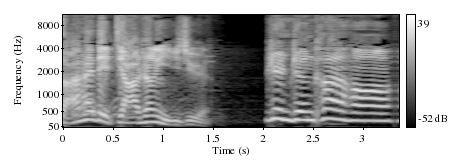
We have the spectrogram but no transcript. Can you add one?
咱还得加上一句：认真看哈。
